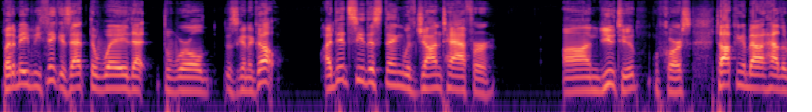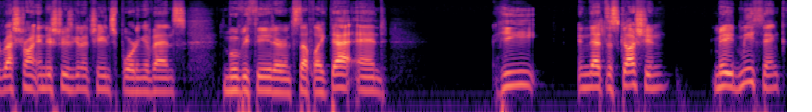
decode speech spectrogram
but it made me think: Is that the way that the world is going to go? I did see this thing with John Taffer on YouTube, of course, talking about how the restaurant industry is going to change sporting events, movie theater, and stuff like that. And he, in that discussion, made me think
